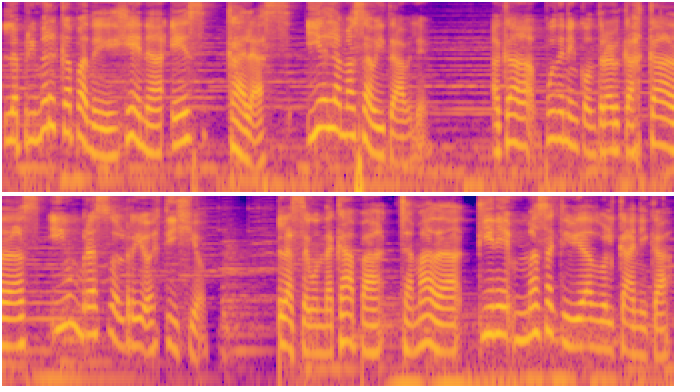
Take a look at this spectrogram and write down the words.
La primera capa de Jena es Calas y es la más habitable. Acá pueden encontrar cascadas y un brazo del río Estigio. La segunda capa, llamada, tiene más actividad volcánica,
